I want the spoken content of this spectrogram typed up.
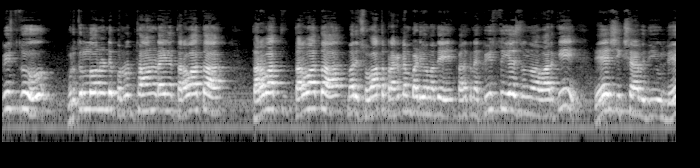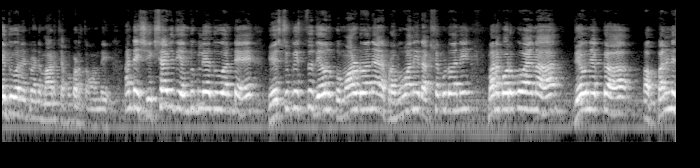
క్రీస్తు మృతుల్లో నుండి పునరుత్డైన తర్వాత తర్వాత తర్వాత మరి సువార్త ప్రకటనబడి ఉన్నది. కనుక క్రీస్తు చేస్తున్న వారికి ఏ శిక్షా విధి లేదు అనేటువంటి మాట చెప్పబడుతూ ఉంది. అంటే శిక్షా విధి ఎందుకు లేదు? అంటే యేసుక్రీస్తు దేవుని కుమారుడు అని ఆయన ప్రభు అని రక్షకుడు అని మన కొరకు ఆయన దేవుని యొక్క పనిని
